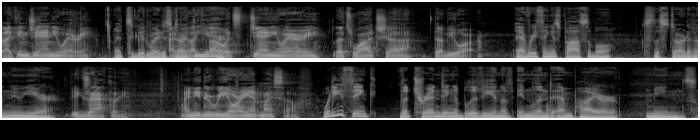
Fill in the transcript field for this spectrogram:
like in January. That's a good way to start like, the year. Oh, it's January. Let's watch uh, WR. Everything is possible. It's the start of a new year. Exactly. I need to reorient myself. What do you think the trending oblivion of Inland Empire means?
